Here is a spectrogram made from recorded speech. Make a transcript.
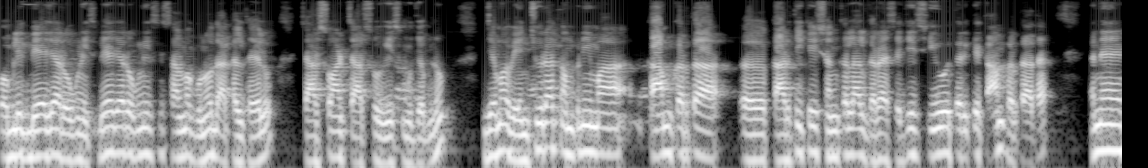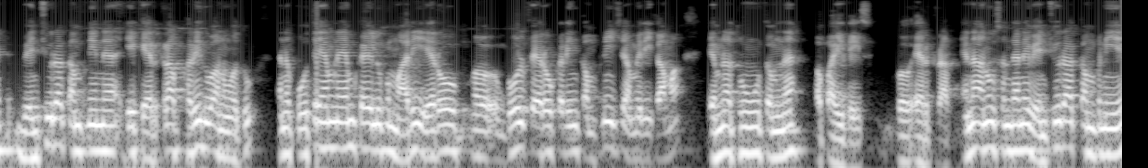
પબ્લિક બે હજાર ઓગણીસ, બે હજાર ઓગણીસની સાલમાં ગુનો દાખલ થયેલો ચારસો આઠ ચારસો વીસ મુજબનો, જેમાં વેન્ચુરા કંપનીમાં કામ કરતા કાર્તિકેય શંકરલાલ ગરાસે જે સીઓ તરીકે કામ કરતા હતા. અને વેન્ચુરા કંપનીને એક એરક્રાફ્ટ ખરીદવાનું હતું. અને પોતે એમણે એમ કહેલું કે મારી એરો ગોલ્ફ એરો કરીને કંપની છે અમેરિકામાં, એમના થ્રુ હું તમને અપાઈ દઈશ એરક્રાફ્ટ. એના અનુસંધાને વેન્ચુરા કંપનીએ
